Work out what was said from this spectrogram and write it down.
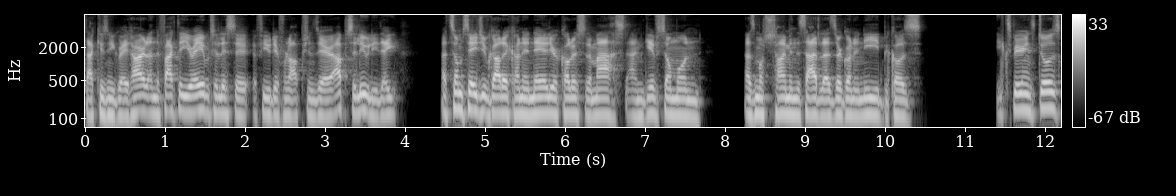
that gives me great heart. And the fact that you're able to list a, a few different options there, absolutely. They at some stage you've got to kind of nail your colors to the mast and give someone as much time in the saddle as they're going to need because experience does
